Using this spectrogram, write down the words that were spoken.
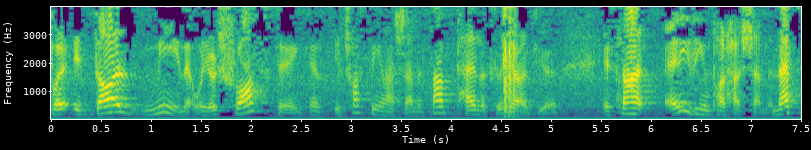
But it does mean that when you're trusting, and you're trusting in Hashem, it's not Penn that's going to guarantee you. It's not anything but Hashem. And that's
